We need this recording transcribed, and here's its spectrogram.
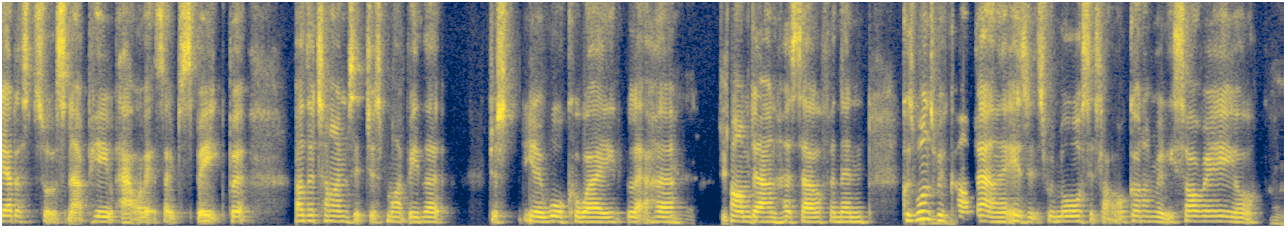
be able to sort of snap you out of it, so to speak. But other times it just might be that just you know walk away let her yeah. calm down herself and then because once mm-hmm. we've calmed down it is it's remorse it's like oh god i'm really sorry or oh,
